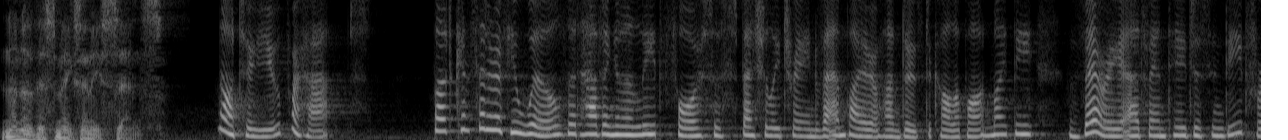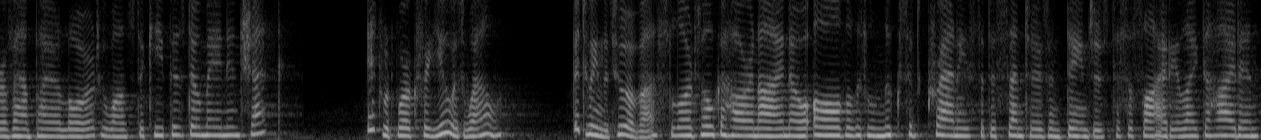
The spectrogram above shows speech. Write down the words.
None of this makes any sense. Not to you, perhaps. But consider, if you will, that having an elite force of specially trained vampire hunters to call upon might be very advantageous indeed for a vampire lord who wants to keep his domain in check. It would work for you as well. Between the two of us, Lord Volkihar and I know all the little nooks and crannies the dissenters and dangers to society like to hide in.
